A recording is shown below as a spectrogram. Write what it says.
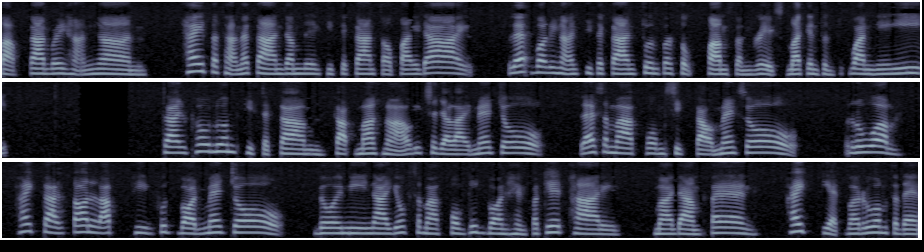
ปรับการบริหารงาน ให้สถานการณ์ดำเนินกิจการต่อไปได้ และบริหารกิจการจนประสบความสำเร็จมาจนถึงทุกวันนี้ การเข้าร่วมกิจกรรมกับมหาวิทยาลัยแม่โจ้และสมาคมศิษย์เก่าแม่โจ้ร่วมให้การต้อนรับทีมฟุตบอลแม่โจ้ โดยมีนายกสมาคมฟุตบอลแห่งประเทศไทย มาดามแป้ง ให้เกียรติมาร่วมแสดง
